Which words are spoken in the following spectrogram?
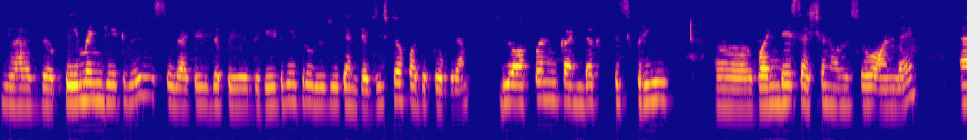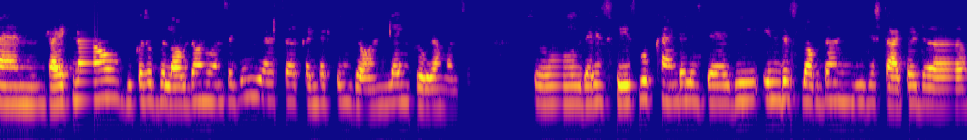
you have the payment gateway, so that is the pay, the gateway through which you can register for the program. We often conduct this free uh, one day session also online. And right now, because of the lockdown, once again, we are conducting the online program once again. So there is Facebook handle is there. We in this lockdown we just started uh,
